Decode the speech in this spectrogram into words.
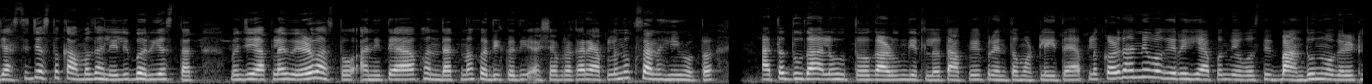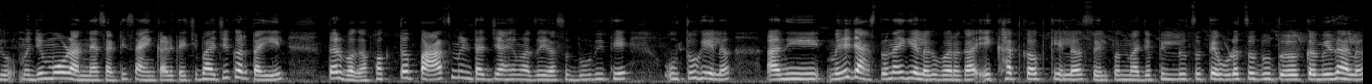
जास्तीत जास्त कामं झालेली बरी असतात. म्हणजे आपला वेळ वाचतो आणि त्या फंदातनं कधी कधी अशा प्रकारे आपलं नुकसानही होतं. आता दूध आलं होतं गाळून घेतलं तापवेपर्यंत म्हटलं इथं आहे आपलं कडधान्य वगैरे हे आपण व्यवस्थित बांधून वगैरे ठेवू म्हणजे मोड आणण्यासाठी सायंकाळी त्याची भाजी करता येईल. तर बघा फक्त पाच मिनटात जे आहे माझं असं दूध इथे उतू गेलं. आणि म्हणजे जास्त नाही गेलं बरं का. एखाद कप केलं असेल पण माझ्या पिल्लूचं तेवढंच दूध कमी झालं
